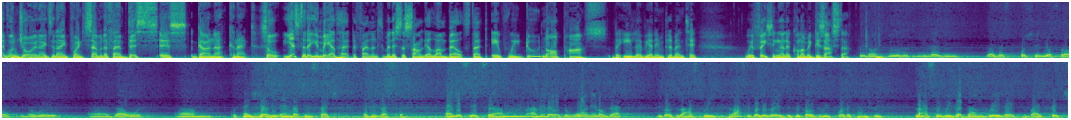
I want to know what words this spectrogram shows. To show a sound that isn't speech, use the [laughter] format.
live on Joy 99.7 FM. This is Ghana Connect. So, yesterday you may have heard the finance minister sound the alarm bells that if we do not pass the e levy and implement it, we're facing an economic disaster. If you don't do this e levy, you're just pushing yourself in a way uh, that would um, potentially end up in such a disaster. And it's, it's um, I mean, there was a warning of that because last week, last week was a very difficult week for the country. Last week we got downgraded by Fitch,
